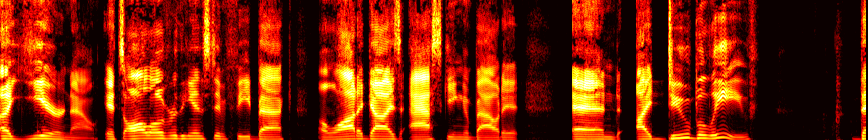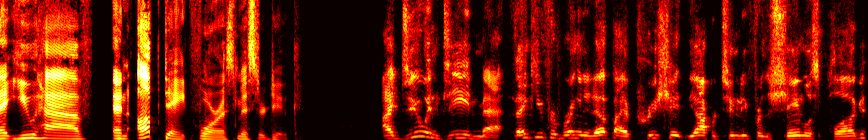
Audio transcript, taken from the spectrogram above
a year now. It's all over the instant feedback. A lot of guys asking about it. And I do believe that you have an update for us, Mr. Duke. I do indeed, Matt. Thank you for bringing it up. I appreciate the opportunity for the shameless plug.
